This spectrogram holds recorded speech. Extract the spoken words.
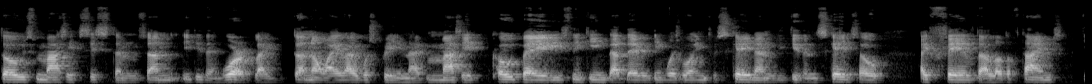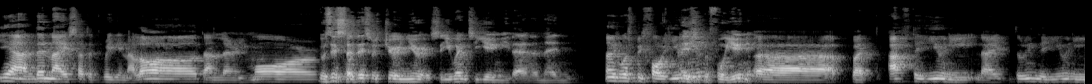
those massive systems and it didn't work. Like don't know, I, I was creating like massive code base thinking that everything was going to scale and it didn't scale. So I failed a lot of times. Yeah, and then I started reading a lot and learning more. was this so? This was during uni, so you went to uni then, and then No, it was before uni. this was before uni. Uh, but after uni, like during the uni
